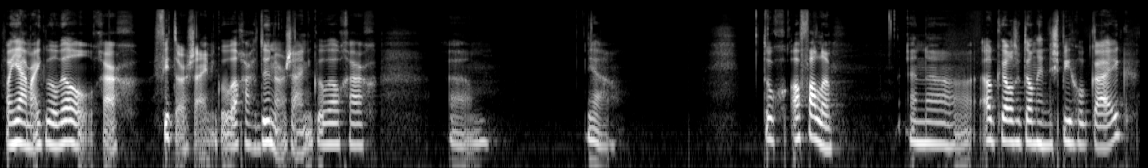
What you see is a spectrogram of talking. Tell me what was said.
van ja, maar ik wil wel graag fitter zijn. Ik wil wel graag dunner zijn. Ik wil wel graag, um, ja, toch afvallen. En uh, elke keer als ik dan in de spiegel kijk,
